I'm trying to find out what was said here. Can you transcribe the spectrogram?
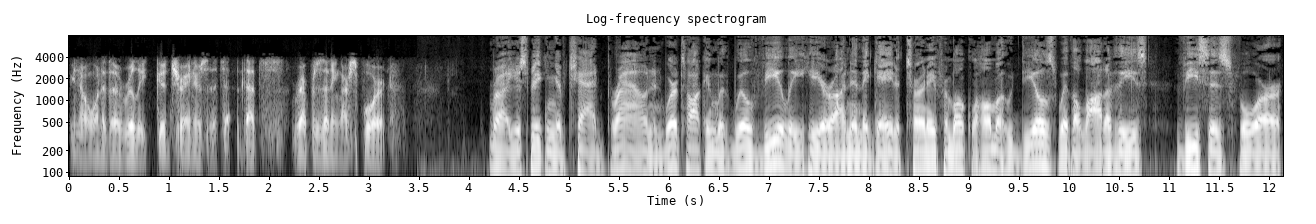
you know one of the really good trainers that's, that's representing our sport. Right, you're speaking of Chad Brown, and we're talking with Will Velie here on In the Gate, attorney from Oklahoma who deals with a lot of these visas for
